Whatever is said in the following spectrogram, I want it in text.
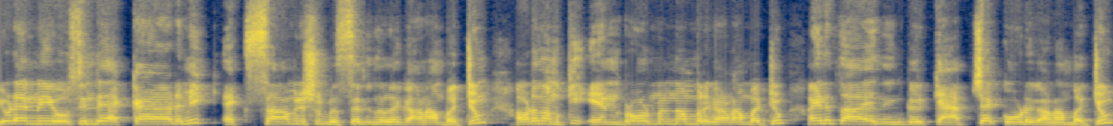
ഇവിടെ എൻ ഐഒസിന്റെ അക്കാഡമിക് എക്സാമിനേഷൻ റിസൾട്ട് എന്നുള്ളത് കാണാൻ പറ്റും. അവിടെ നമുക്ക് എൻറോൾമെന്റ് നമ്പർ കാണാൻ പറ്റും. അതിന്റെ താഴെ നിങ്ങൾക്ക് ഒരു ക്യാപ്ച കോഡ് കാണാൻ പറ്റും.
